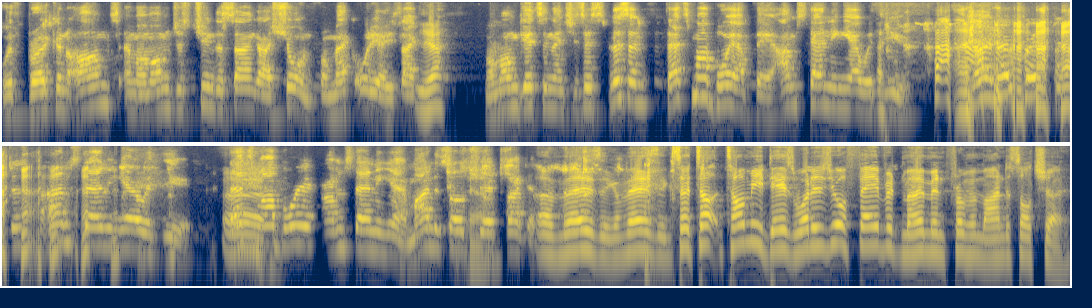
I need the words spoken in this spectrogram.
with broken arms, and my mom just tuned the sound guy, Sean from Mac Audio. He's like, Yeah. my mom gets in and she says, Listen, that's my boy up there. I'm standing here with you. no, no question. Just I'm standing here with you. That's Uh, my boy. I'm standing here. Mind Assault Yeah. shit. Fuck it. amazing, amazing. So, tell tell me, Des, what is your favorite moment from a Mind Assault show?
